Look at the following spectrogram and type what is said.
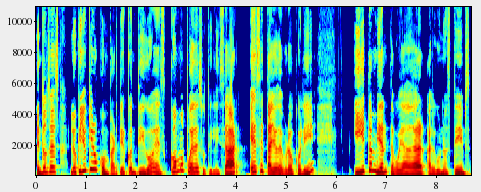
Entonces, lo que yo quiero compartir contigo es cómo puedes utilizar ese tallo de brócoli y también te voy a dar algunos tips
